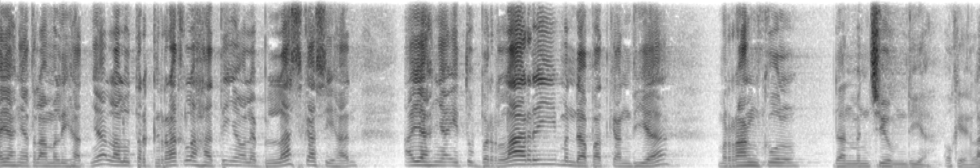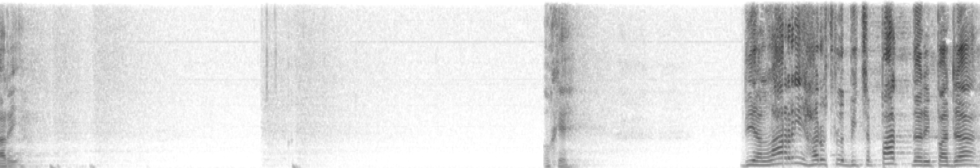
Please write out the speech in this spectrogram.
ayahnya telah melihatnya, lalu tergeraklah hatinya oleh belas kasihan. Ayahnya itu berlari mendapatkan dia, merangkul dan mencium dia. Oke, lari. Oke, dia lari harus lebih cepat daripada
